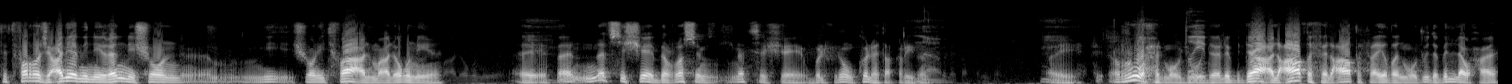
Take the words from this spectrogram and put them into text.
تتفرج عليه من يغني شلون شلون يتفاعل مع الأغنية. إيه، فنفس الشيء بالرسم نفس الشيء وبالفنون كلها تقريبا. نعم. اي الروح طيب. الموجوده الإبداع العاطفة العاطفة أيضا موجودة باللوحة.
